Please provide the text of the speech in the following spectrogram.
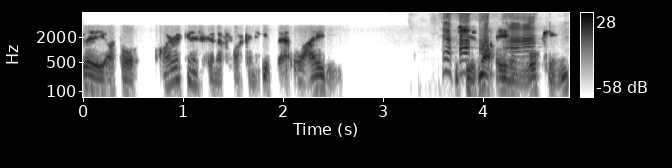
see. I thought, I reckon it's going to fucking hit that lady. She's not even looking.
